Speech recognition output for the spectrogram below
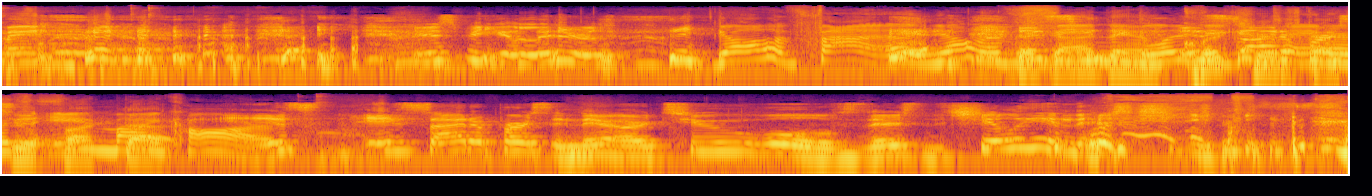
man. you're speaking literally. Y'all have fi- y'all have seen the goddamn glizzy QuikTrip containers person in my up. car. It's inside a person. There are two wolves. There's the chili and there's cheese.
